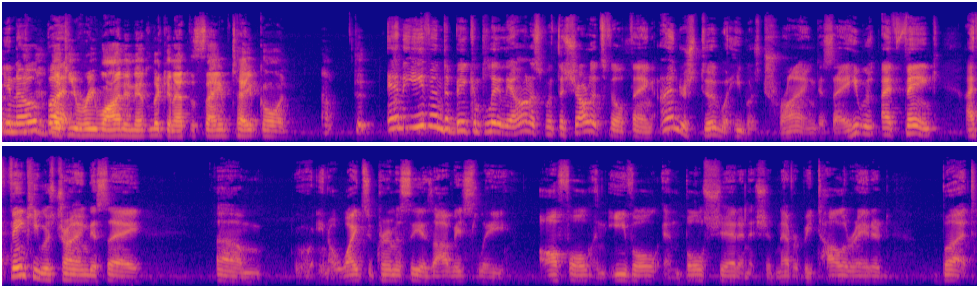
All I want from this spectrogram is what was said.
you know. But you rewinding it, looking at the same tape, going, oh, and even to be completely honest with the Charlottesville thing, I understood what he was trying to say. He was, I think, I think he was trying to say, um, you know, white supremacy is obviously awful and evil and bullshit, and it should never be tolerated. But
